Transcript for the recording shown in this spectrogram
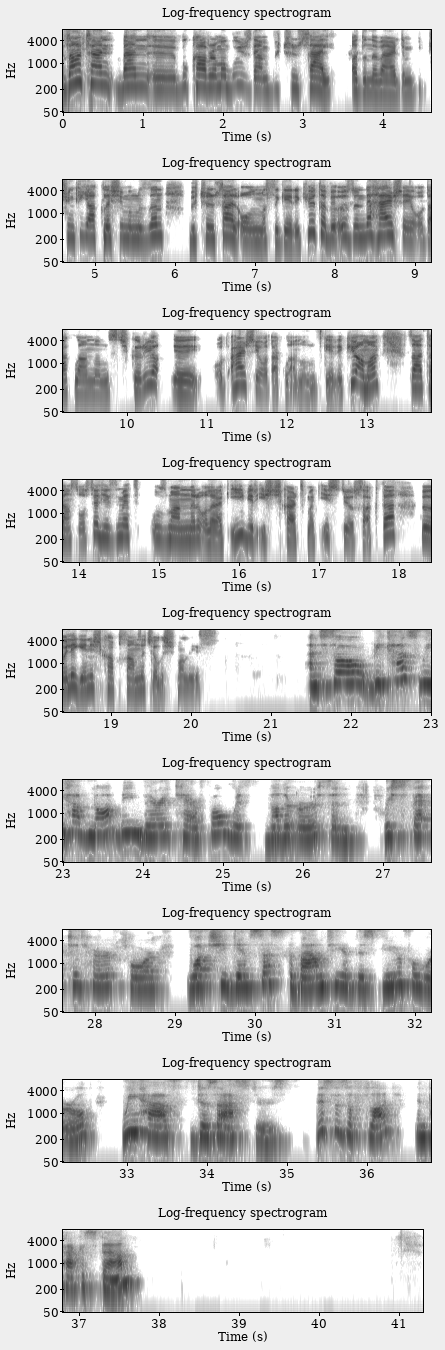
Zaten ben bu kavrama bu yüzden bütünsel adını verdim. Çünkü yaklaşımımızın bütünsel olması gerekiyor. Tabii özünde her şeye odaklanmamız çıkarıyor. E, her şeye odaklanmamız gerekiyor ama zaten sosyal hizmet uzmanları olarak iyi bir iş çıkartmak istiyorsak da böyle geniş kapsamlı çalışmalıyız. And so, because we have not been very careful with Mother Earth and respected her for what she gives us, the bounty of this beautiful world, we have disasters. This is a flood in Pakistan.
